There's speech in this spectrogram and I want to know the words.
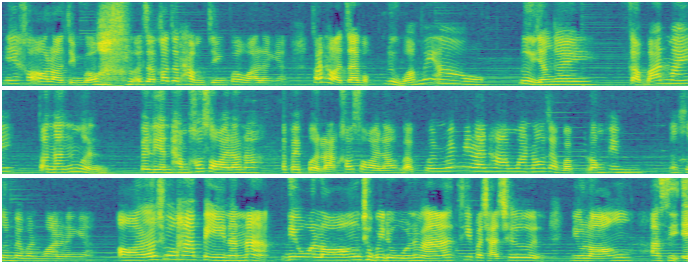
เอ๊ะเขาเอาเราจริงเปล่าวะเราจะเขาจะทำจริงเปล่าวะอะไรเงี้ย ก็ถอดใจบอกหรือว่าไม่เอา หรือยังไงกลับบ้านไหม ตอนนั้นเหมือนไปเรียนทำข้าวซอยแล้วนะจะไปเปิดร้านข้าวซอยแล้วแบบมันไม่มีอะไรทำมานอกจากแบบร้องเพลงกลางคืนไปวันๆอะไรเงี้ย อ๋อแล้วช่วง 5 ปีนั้นน่ะ นิวร้องชูไปดูใช่ไหมที่ประชาชื่น นิวร้อง RCA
